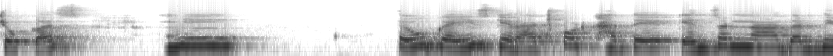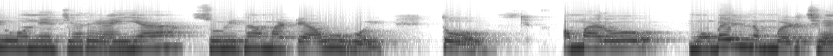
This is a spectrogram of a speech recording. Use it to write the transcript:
ચોક્કસ. હું એવું કહીશ કે રાજકોટ ખાતે કેન્સરના દર્દીઓને જ્યારે અહીંયા સુવિધા માટે આવવું હોય, તો અમારો મોબાઈલ નંબર છે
